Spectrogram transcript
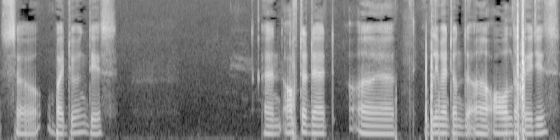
So by doing this and after that uh, implement on the uh, all the pages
